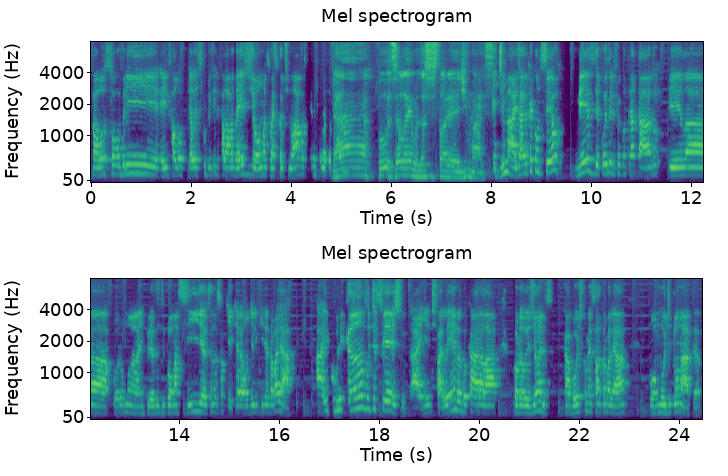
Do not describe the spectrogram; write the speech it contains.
falou sobre. Ele falou ela descobriu que ele falava 10 idiomas, mas continuava sendo cobrador. Ah, putz, eu lembro dessa história, é demais. É demais. Aí o que aconteceu? Meses depois ele foi contratado pela por uma empresa de diplomacia, que não sei o que, que era onde ele queria trabalhar. aí publicamos o desfecho. Aí a gente fala, lembra do cara lá, Coronel Jones? Acabou de começar a trabalhar como diplomata.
